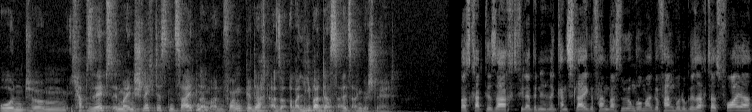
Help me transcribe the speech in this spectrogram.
Und ähm, ich habe selbst in meinen schlechtesten Zeiten am Anfang gedacht, also aber lieber das als angestellt. Du hast gerade gesagt, vielleicht bin ich in eine Kanzlei gefangen. Warst du irgendwo mal gefangen, wo du gesagt hast, vorher,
